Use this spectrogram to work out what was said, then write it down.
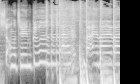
chọn trên cứ bye bye bye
